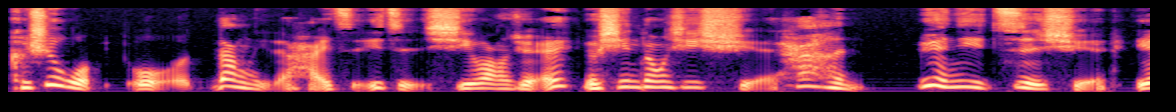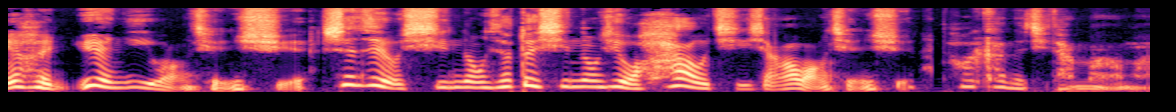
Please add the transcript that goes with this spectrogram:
可是我我让你的孩子一直希望觉得，诶，有新东西学，他很愿意自学，也很愿意往前学，甚至有新东西，他对新东西有好奇，想要往前学，他会看得起他妈妈。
